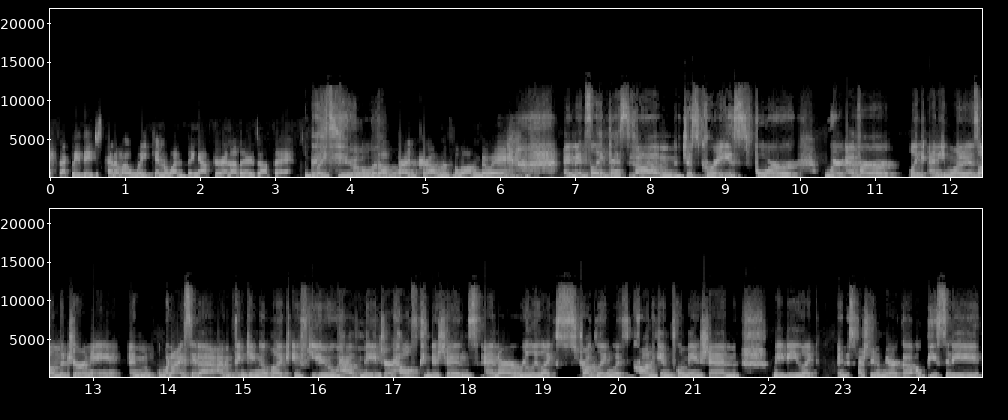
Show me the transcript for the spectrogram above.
exactly. They just kind of awaken one thing after another, don't they? They like do. Little breadcrumbs along the way. And it's like this um, just grace for wherever like anyone is on the journey. And when I say that, I'm thinking of like if you have major health conditions and are really like struggling with chronic inflammation, maybe like and especially in America, obesity,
